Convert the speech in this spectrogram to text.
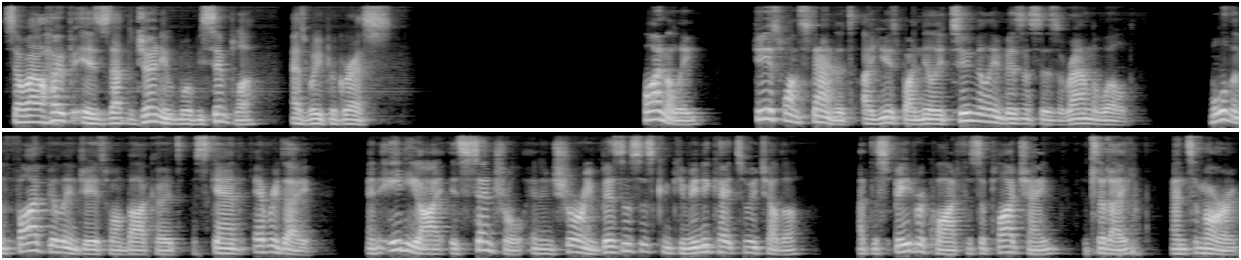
so our hope is that the journey will be simpler as we progress. Finally, GS1 standards are used by nearly 2 million businesses around the world. More than 5 billion GS1 barcodes are scanned every day, and EDI is central in ensuring businesses can communicate to each other at the speed required for supply chain for today and tomorrow.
